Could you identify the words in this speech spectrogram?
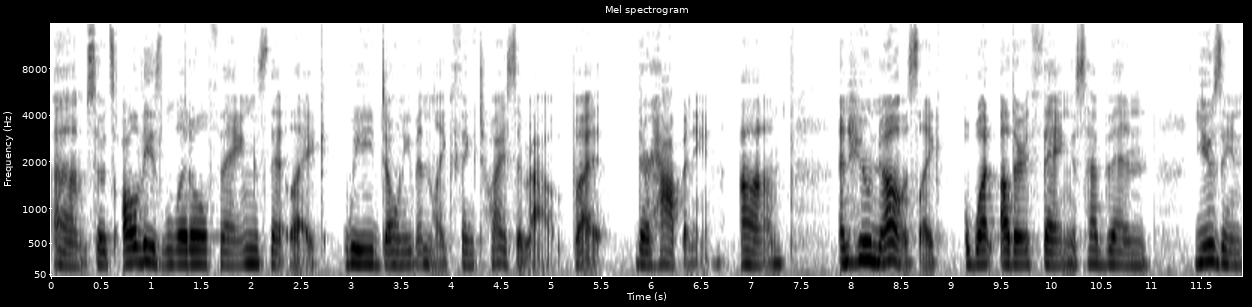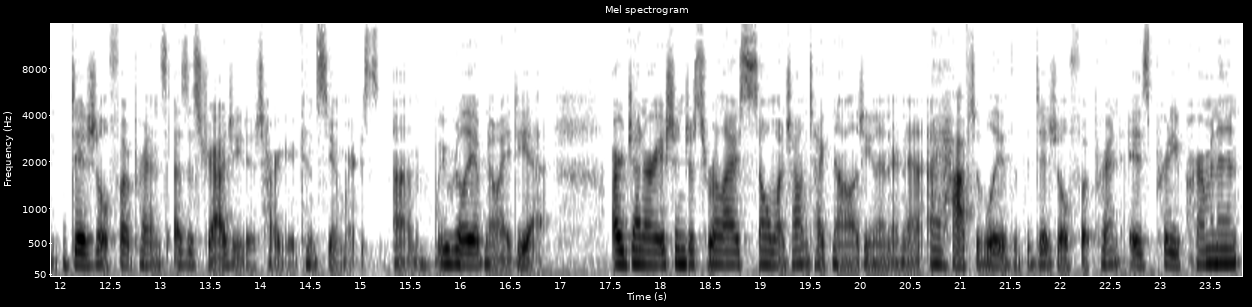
Um, so it's all these little things that like we don't even like think twice about, but they're happening. Um, and who knows like what other things have been using digital footprints as a strategy to target consumers. Um, we really have no idea. Our generation just relies so much on technology and internet. I have to believe that the digital footprint is pretty permanent.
